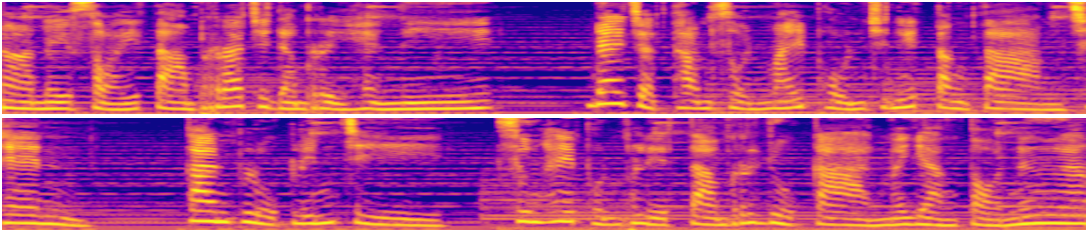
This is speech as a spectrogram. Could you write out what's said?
นาในสอยตามพระราชดำริแห่งนี้ ได้จัดทำสวนไม้ผลชนิดต่างๆ เช่น การปลูกลิ้นจี่ซึ่งให้ผลผลิตตามฤดูกาลมาอย่างต่อเนื่อง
